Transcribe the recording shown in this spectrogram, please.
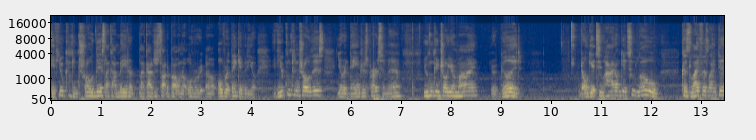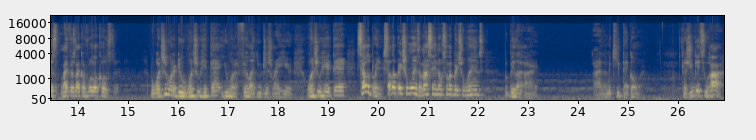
if you can control this, like I made, a, like I just talked about on the over uh, overthinking video, if you can control this, you're a dangerous person, man. You can control your mind. You're good. Don't get too high. Don't get too low. Cause life is like this. Life is like a roller coaster. But what you want to do once you hit that, you want to feel like you just right here. Once you hit there, celebrate it. Celebrate your wins. I'm not saying don't celebrate your wins, but be like, all right, all right, let me keep that going. Because you get too high.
